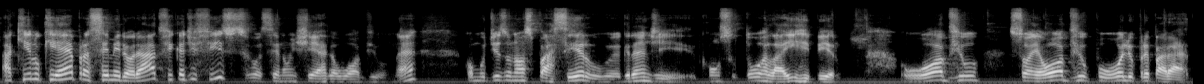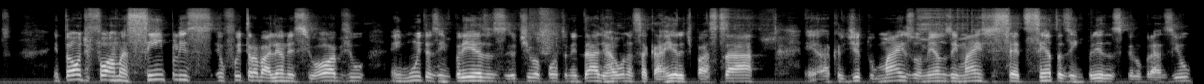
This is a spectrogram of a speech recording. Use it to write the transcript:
aquilo que é para ser melhorado fica difícil se você não enxerga o óbvio, né? Como diz o nosso parceiro, o grande consultor Laí Ribeiro, o óbvio só é óbvio para o olho preparado. Então, de forma simples, eu fui trabalhando esse óbvio em muitas empresas. Eu tive a oportunidade, Raul, nessa carreira, de passar, é, acredito, mais ou menos em mais de 700 empresas pelo Brasil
